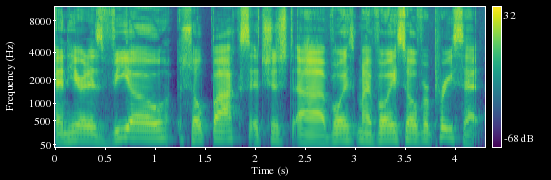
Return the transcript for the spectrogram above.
and here it is VO soapbox. It's just uh, voice my voiceover preset.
